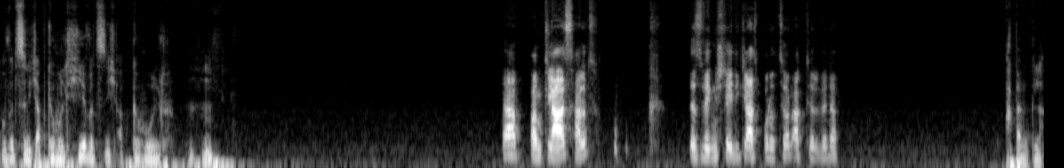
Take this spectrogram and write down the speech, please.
Wo wird's denn nicht abgeholt? Hier wird's nicht abgeholt. Mhm. Ja, beim Glas halt. Deswegen steht die Glasproduktion aktuell wieder. Ach, beim Glas.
